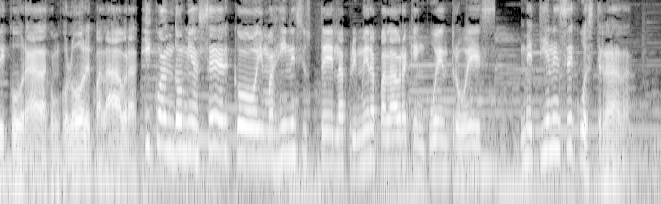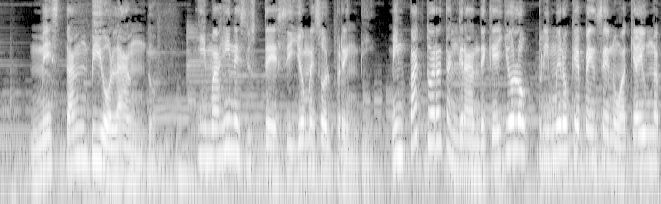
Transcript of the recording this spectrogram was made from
decorada con colores, palabras. Y cuando me acerco, imagínese usted, la primera palabra que encuentro es, me tienen secuestrada, me están violando. Imagínese usted si yo me sorprendí. Mi impacto era tan grande que yo lo primero que pensé, no, aquí hay, una,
